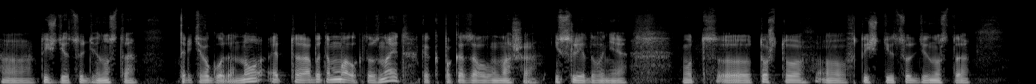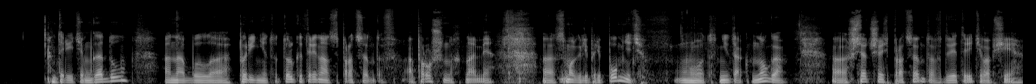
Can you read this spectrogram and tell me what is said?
1993 э, года. Но это, об этом мало кто знает, как показало наше исследование. Вот то, что в 1990 2003 году она была принята, только 13% опрошенных нами а, смогли припомнить, вот, не так много, 66%, а, две трети вообще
